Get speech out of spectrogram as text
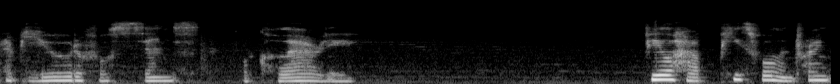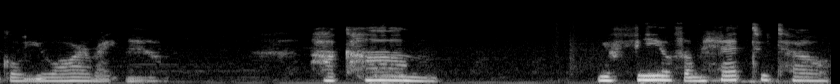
What a beautiful sense of clarity. Feel how peaceful and tranquil you are right now. How calm you feel from head to toe,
